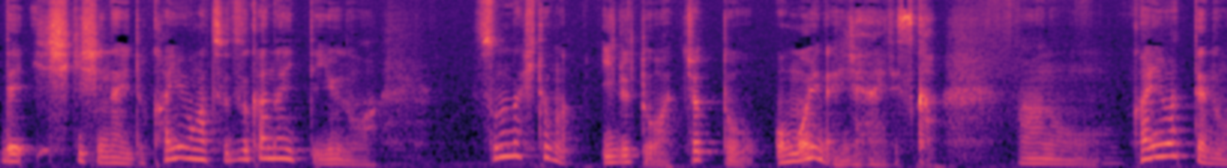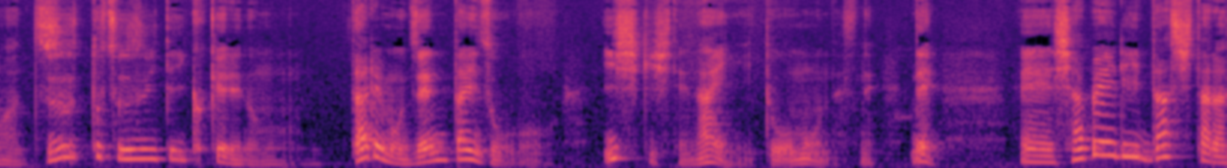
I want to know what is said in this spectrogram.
で意識しないと会話が続かないっていうのはそんな人がいるとはちょっと思えないじゃないですか。あの会話ってのはずっと続いていくけれども誰も全体像を意識してないと思うんですね。でえー、喋り出したら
